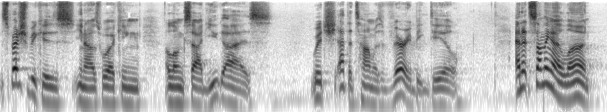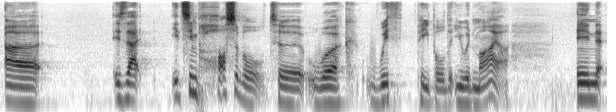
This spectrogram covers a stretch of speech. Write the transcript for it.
especially because you know I was working alongside you guys, which at the time was a very big deal. And it's something I learned uh, is that it's impossible to work with people that you admire in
